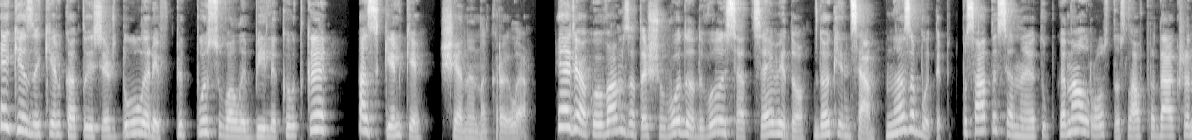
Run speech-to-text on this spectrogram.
які за кілька тисяч доларів підписували білі квитки, а скільки ще не накрили. Я дякую вам за те, що ви додивилися це відео до кінця. Не забудьте підписатися на YouTube канал Ростислав Продакшн,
